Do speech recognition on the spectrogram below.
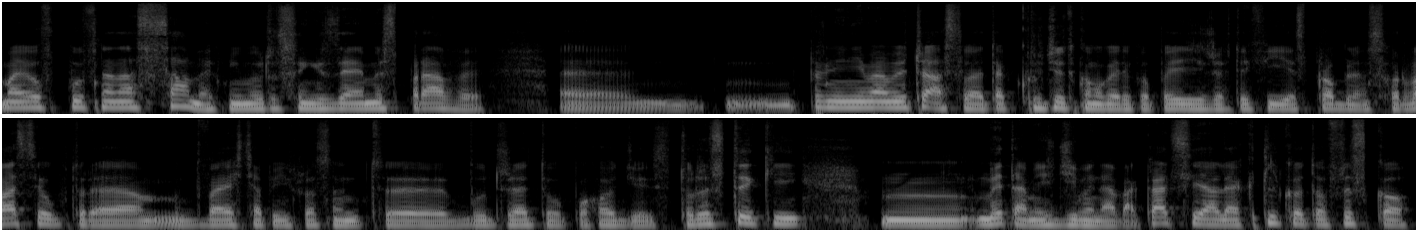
mają wpływ na nas samych, mimo że sobie nie zdajemy sprawy. E, pewnie nie mamy czasu, ale tak króciutko mogę tylko powiedzieć, że w tej chwili jest problem z Chorwacją, która 25% e, budżetu pochodzi z turystyki. Mm, my tam jeździmy na wakacje, ale jak tylko to wszystko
